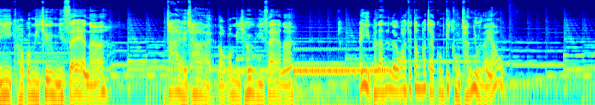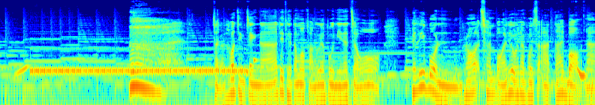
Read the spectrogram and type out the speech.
นี่เขาก็มีชื่อมีแซ่นะ ใช่ใช่เราก็มีชื่อมีแซ่นะ อ้ยพนันได้เลยว่าที่ต้องเข้าใจความคิดของฉันอยู่แล้วเอ้ยฉันขอโทษจริงๆนะ ที่เธอต้องมาฟังเรื่องพวกนี้นะโจเฮลลี่บ่นเพราะฉันบอกให้เธอไปทำความสะอาดใต้เบาะนะ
